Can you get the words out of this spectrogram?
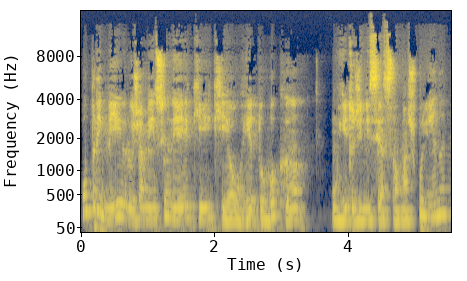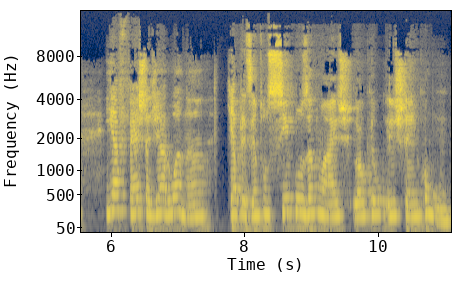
O primeiro, já mencionei aqui, que é o rito Rocan, um rito de iniciação masculina, e a festa de Aruanã, que apresentam ciclos anuais, é o que eles têm em comum.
